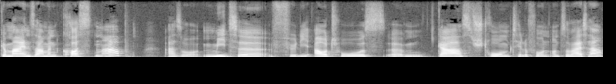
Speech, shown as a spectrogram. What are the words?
gemeinsamen Kosten ab. Also Miete für die Autos, ähm, Gas, Strom, Telefon und so weiter.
